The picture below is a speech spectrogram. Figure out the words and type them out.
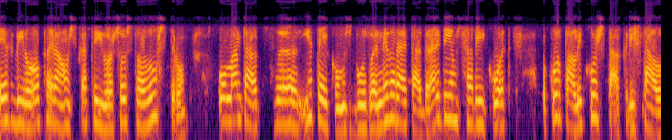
Es biju operā un skatījos uz to lustru. Un man tāds uh, ieteikums būtu, vai nevarētu tādu raidījumu sarīkot, kur palikuši tā kristāla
